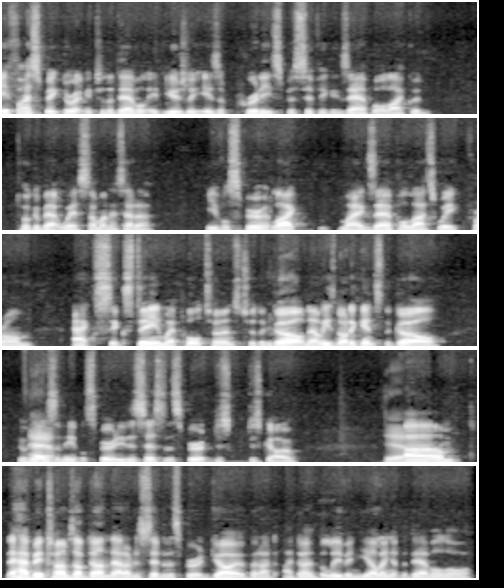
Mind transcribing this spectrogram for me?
If I speak directly to the devil, it usually is a pretty specific example. I could talk about where someone has had a evil spirit, like my example last week from Acts 16, where Paul turns to the Mhm. girl. Now he's not against the girl who has Yeah. an evil spirit. He just says to the spirit, "Just, just go." Yeah. Um, there have been times I've done that. I've just said to the spirit, "Go," but I, I don't believe in yelling at the devil or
